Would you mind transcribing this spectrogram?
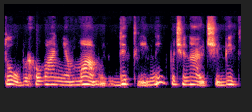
до виховання мамою дитини, починаючи від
